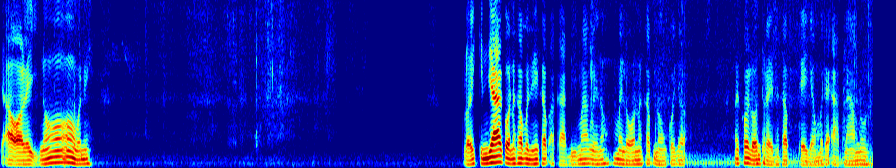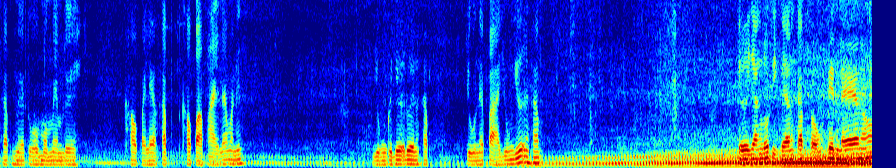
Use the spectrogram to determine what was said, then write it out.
จะเอาอะไรอีกเนาะวันนี้ปล่อยกินหญ้าก่อนนะครับ วันนี้ครับอากาศดีมากเลยเนาะไม่ร้อนนะครับน้องก็จะ ไม่ค่อยร้อนเท่าไหร่นะครับ แต่ยังไม่ได้อาบน้ำนู่นครับ เนื้อตัวมอมแมมเลย เข้าไปแล้วครับ เข้าป่าไผ่แล้ววันนี้ ยุงก็เยอะด้วยนะครับ อยู่ในป่ายุงเยอะนะครับ เจอยางรถอีกแล้วนะครับสองเส้นแล้วเนาะ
